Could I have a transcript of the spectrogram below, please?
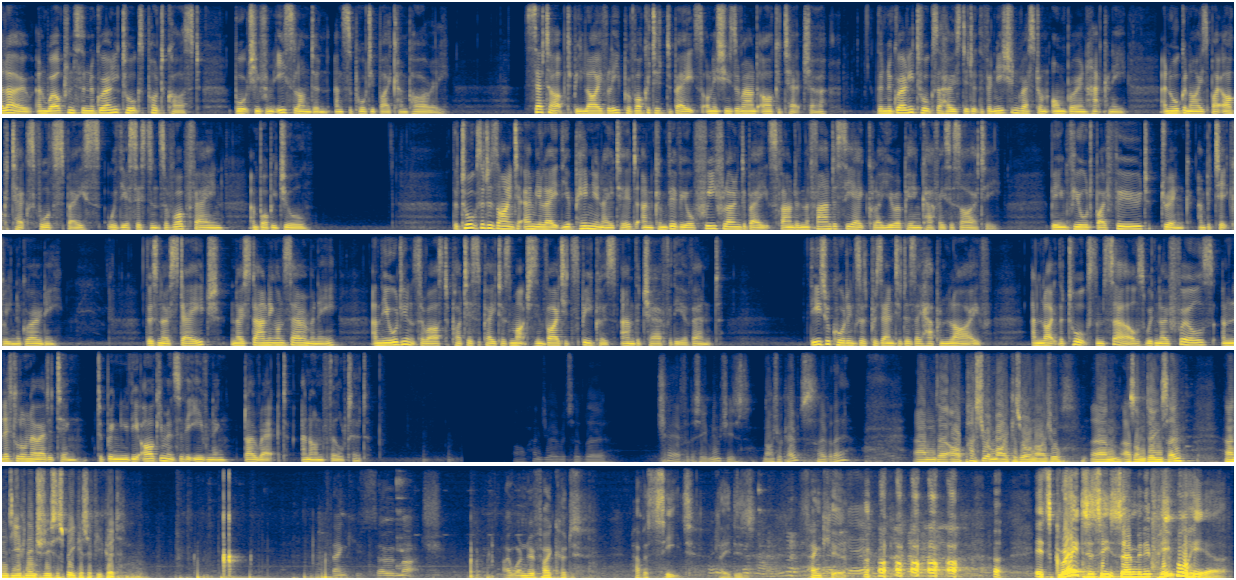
Hello, and welcome to the Negroni Talks podcast, brought to you from East London and supported by Campari. Set up to be lively, provocative debates on issues around architecture, the Negroni Talks are hosted at the Venetian restaurant Ombra in Hackney and organised by Architects Fourth Space with the assistance of Rob Fain and Bobby Jewell. The talks are designed to emulate the opinionated and convivial free flowing debates found in the fin de siècle European Cafe Society, being fueled by food, drink, and particularly Negroni. There's no stage, no standing on ceremony, and the audience are asked to participate as much as invited speakers and the chair for the event. These recordings are presented as they happen live, and like the talks themselves, with no frills and little or no editing, to bring you the arguments of the evening, direct and unfiltered. I'll hand you over to the chair for this evening, which is Nigel Coates over there. And uh, I'll pass you a mic as well, Nigel, um, as I'm doing so. And you can introduce the speakers if you could. Thank you so much. I wonder if I could have a seat, ladies. Thank you. it's great to see so many people here.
